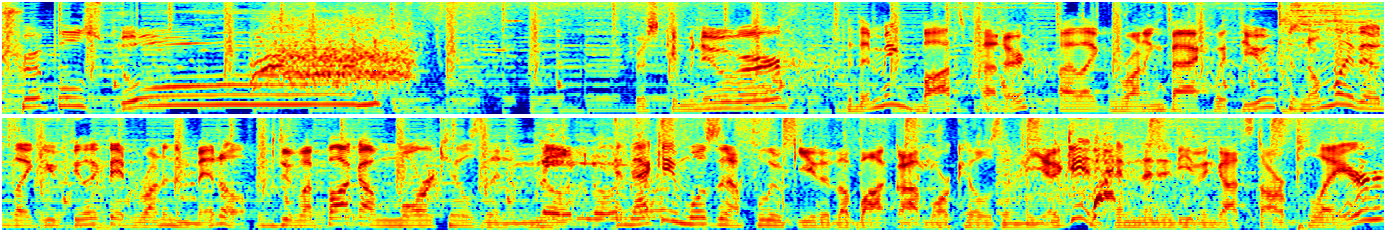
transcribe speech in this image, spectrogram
triple stone. Risky maneuver. Did they make bots better by like running back with you? Because normally they would like you feel like they'd run in the middle. Dude, my bot got more kills than me. No, no, And that game wasn't a fluke either. The bot got more kills than me again. And then it even got star player.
